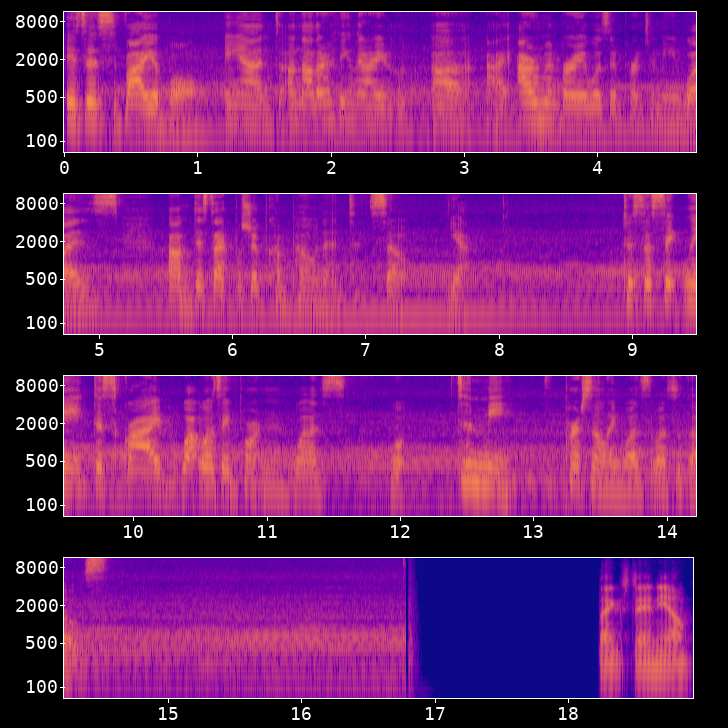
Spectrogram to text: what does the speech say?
is this viable and another thing that I, uh, I, I remember it was important to me was discipleship component so yeah to succinctly describe what was important was what to me personally was was those Thanks, Danielle.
